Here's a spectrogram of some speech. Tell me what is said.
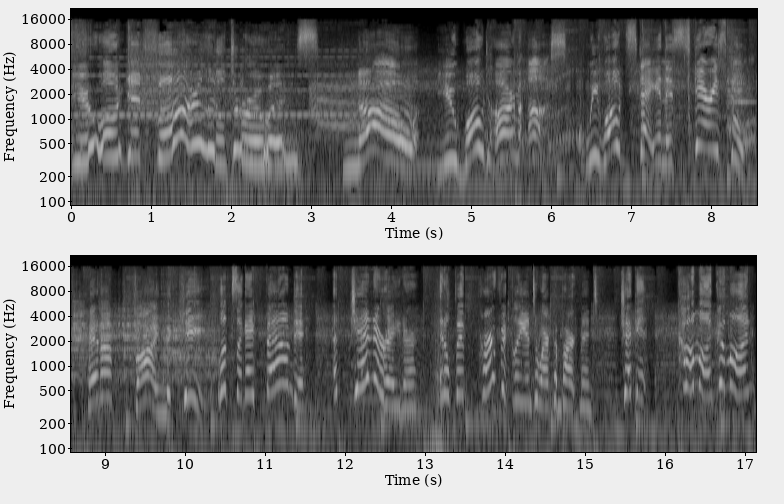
You won't get far, little truants. No! You won't harm us. We won't stay in this scary school. Hannah, find the key. Looks like I found it! A generator! It'll fit perfectly into our compartment. Check it. Come on, come on!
